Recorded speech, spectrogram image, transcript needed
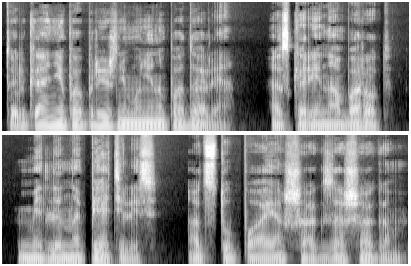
Только они по-прежнему не нападали, а скорее наоборот, медленно пятились, отступая шаг за шагом.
